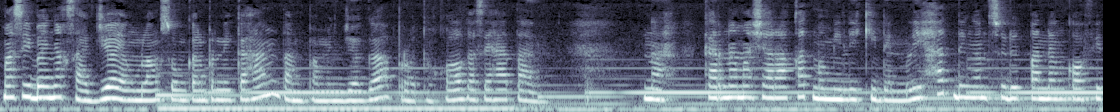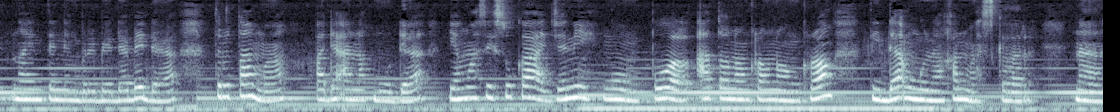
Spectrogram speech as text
Masih banyak saja yang melangsungkan pernikahan tanpa menjaga protokol kesehatan. Nah, karena masyarakat memiliki dan melihat dengan sudut pandang COVID-19 yang berbeda-beda, terutama pada anak muda yang masih suka aja nih ngumpul atau nongkrong-nongkrong tidak menggunakan masker. Nah,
